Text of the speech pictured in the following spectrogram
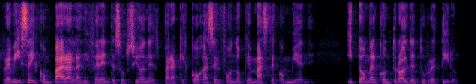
Revisa y compara las diferentes opciones para que escojas el fondo que más te conviene y toma el control de tu retiro.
